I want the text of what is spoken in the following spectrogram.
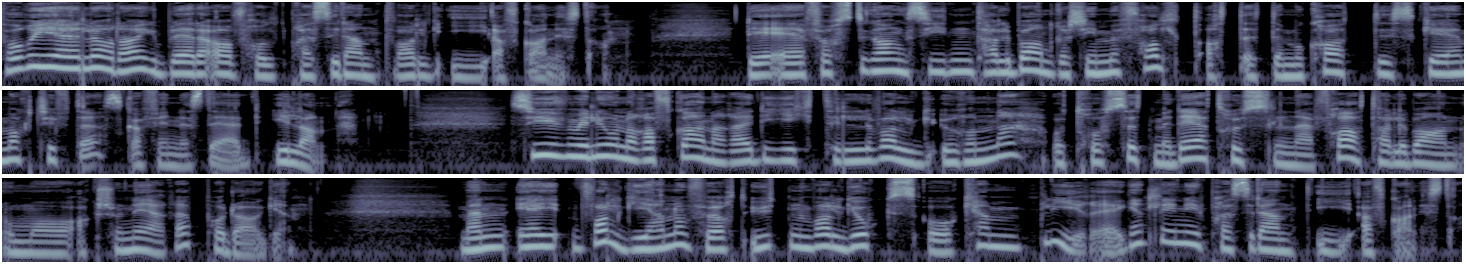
Forrige lørdag ble det avholdt presidentvalg i Afghanistan. Det er første gang siden Taliban-regimet falt at et demokratisk maktskifte skal finne sted i landet. Syv millioner afghanere gikk til valgurnene og trosset med det truslene fra Taliban om å aksjonere på dagen. Men er valget gjennomført uten valgjuks, og hvem blir egentlig ny president i Afghanistan?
